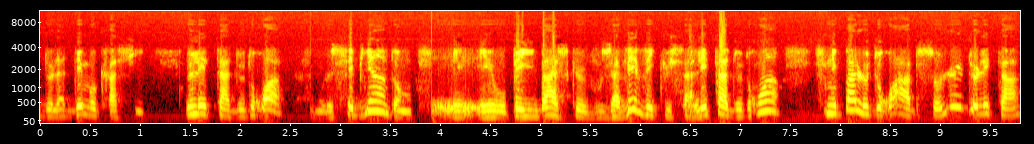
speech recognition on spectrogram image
de la démocratie. L'état de droit On le sait bien, dans, et, et au Pays Basque, vous avez vécu ça. L'état de droit, ce n'est pas le droit absolu de l'État,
